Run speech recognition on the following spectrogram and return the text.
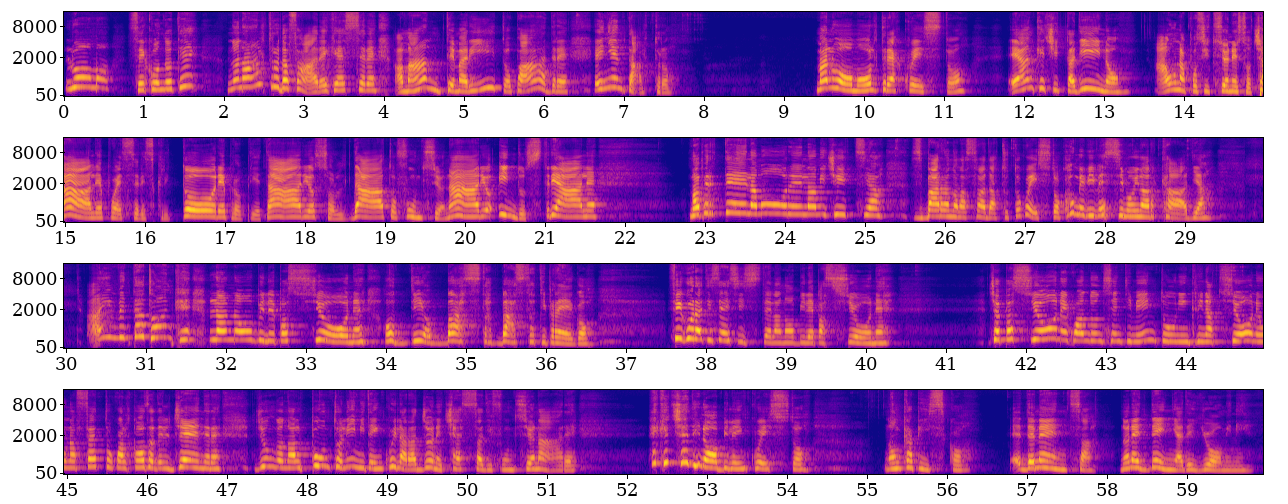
L'uomo, secondo te, non ha altro da fare che essere amante, marito, padre e nient'altro. Ma l'uomo, oltre a questo, è anche cittadino, ha una posizione sociale, può essere scrittore, proprietario, soldato, funzionario, industriale. Ma per te l'amore e l'amicizia sbarrano la strada a tutto questo, come vivessimo in Arcadia. Hai inventato anche la nobile passione. Oh Dio, basta, basta, ti prego. Figurati se esiste la nobile passione. C'è passione quando un sentimento, un'inclinazione, un affetto, qualcosa del genere giungono al punto limite in cui la ragione cessa di funzionare. E che c'è di nobile in questo? Non capisco. È demenza, non è degna degli uomini.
